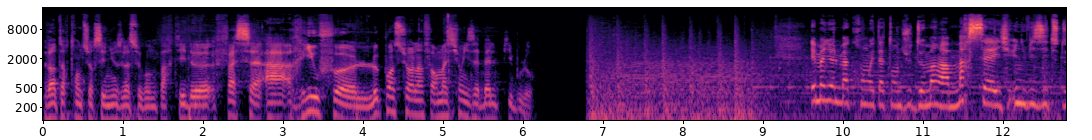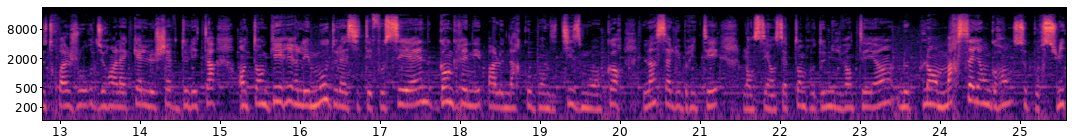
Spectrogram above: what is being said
20h30 sur CNews, la seconde partie de Face à Rioufol. Le point sur l'information, Isabelle Piboulot. Emmanuel Macron est attendu demain à Marseille, une visite de trois jours durant laquelle le chef de l'État entend guérir les maux de la cité phocéenne, gangrénée par le narco-banditisme ou encore l'insalubrité. Lancé en septembre 2021, le plan Marseille en grand se poursuit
